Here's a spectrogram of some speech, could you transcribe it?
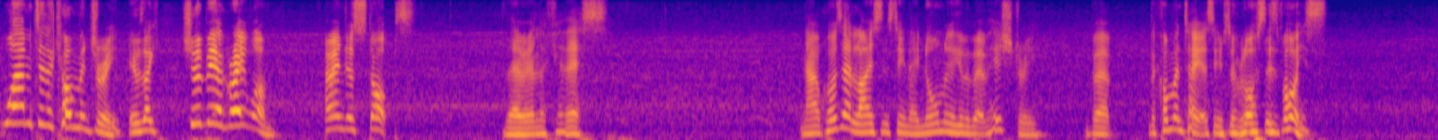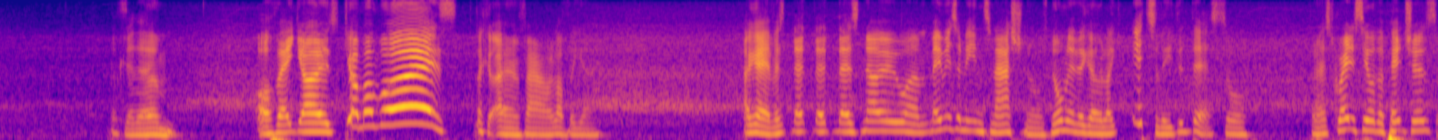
What happened to the commentary? It was like, should be a great one. And then just stops. There we look at this. Now, of course, they're licensed team. They normally give a bit of history. But the commentator seems to have lost his voice. Look at them. Off it goes. Come on, boys. Look at Owen Farrell. Love the guy. Okay, there's, there, there's no... Um, maybe it's only internationals. Normally they go like, Italy did this. or. But it's great to see all the pictures.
